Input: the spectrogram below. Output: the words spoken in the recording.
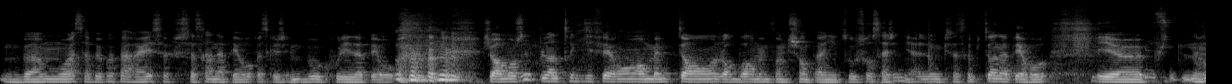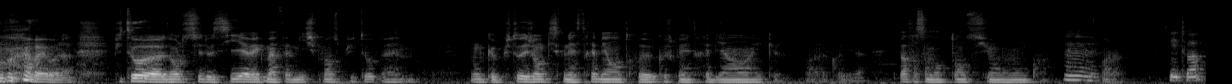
Ben, moi, c'est à peu près pareil, ça, ça serait un apéro parce que j'aime beaucoup les apéros. genre manger plein de trucs différents en même temps, genre boire en même temps que du champagne et tout, je trouve ça génial. Donc ça serait plutôt un apéro. Et euh, ouais, voilà. Plutôt euh, dans le sud aussi avec ma famille, je pense plutôt quand même. Donc euh, plutôt des gens qui se connaissent très bien entre eux, que je connais très bien et que pas forcément de tension, quoi. Hmm. Voilà. Et toi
